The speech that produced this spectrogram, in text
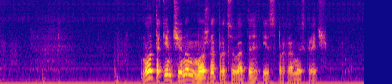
Ну, таким чином можна працювати із програмою Scratch.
